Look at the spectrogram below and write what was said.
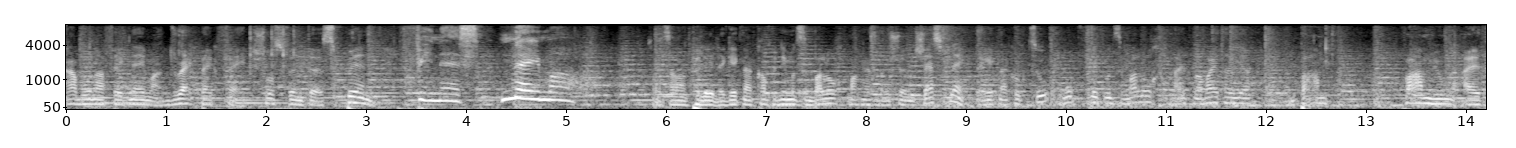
Rabona Fake Neymar, Dragback Fake, Schussfinte, Spin, Finesse, Neymar. So, jetzt haben wir Pille. Der Gegner kommt, wir nehmen uns den Ball hoch, machen erstmal einen schönen Chess-Flick. Der Gegner guckt zu, wupp, flickt uns den Ball hoch, leiten wir weiter hier. Bam, bam, Junge, Alter,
